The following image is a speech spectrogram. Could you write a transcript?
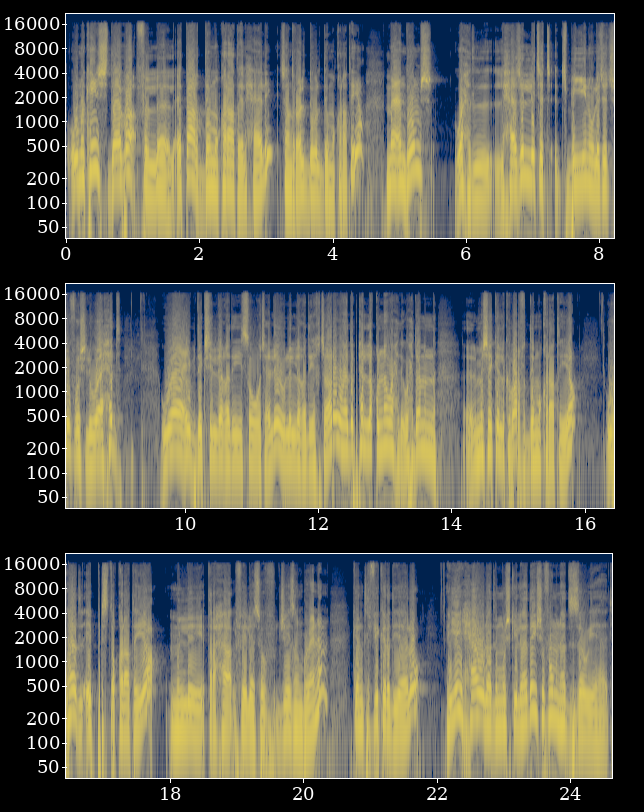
وما كاينش دابا في الإطار الديمقراطي الحالي تنهضروا على الدول الديمقراطية ما عندهمش واحد الحاجة اللي تتبين ولا تتشوف واش الواحد واعي بداكشي اللي غادي يصوت عليه ولا اللي غادي يختاره وهذا بحال قلنا واحد وحدة من المشاكل الكبار في الديمقراطية. وهاد الابيستقراطيه ملي طرحها الفيلسوف جيسون برينان كانت الفكرة ديالو هي يحاول هذا المشكل هذا يشوفه من هاد الزاوية هذه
